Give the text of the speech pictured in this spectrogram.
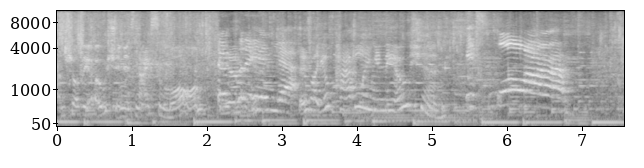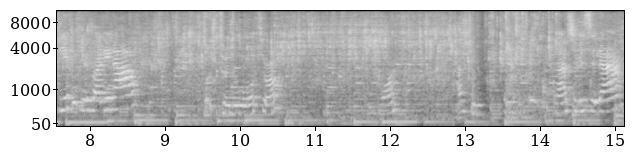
I'm sure the ocean is nice and warm. put it in, yeah. It's like you're paddling in the ocean. It's warm. Do you think you're ready now? Let's turn the water off. One Now should we sit down?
